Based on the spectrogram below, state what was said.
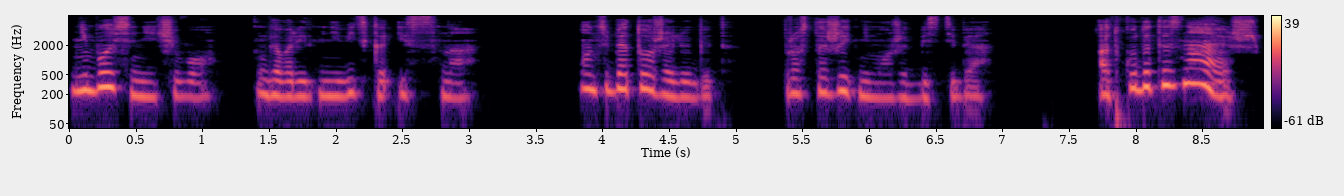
Не бойся ничего, говорит мне Витька из сна. Он тебя тоже любит, просто жить не может без тебя. «Откуда ты знаешь?»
